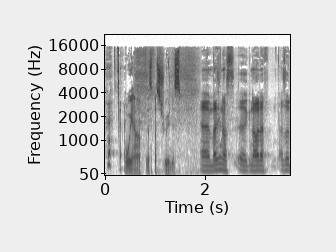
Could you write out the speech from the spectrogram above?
oh ja, das ist was Schönes. Ähm, was ich noch äh, genau da, also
